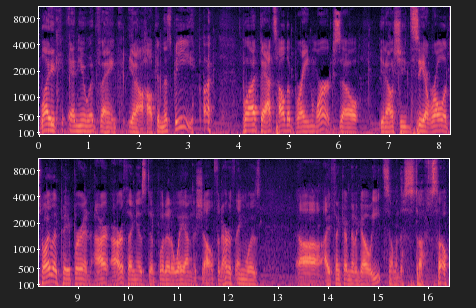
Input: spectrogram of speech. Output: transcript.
Like, and you would think, you know, how can this be? But, but that's how the brain works. So, you know, she'd see a roll of toilet paper, and our, our thing is to put it away on the shelf. And her thing was, uh, I think I'm going to go eat some of this stuff. So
